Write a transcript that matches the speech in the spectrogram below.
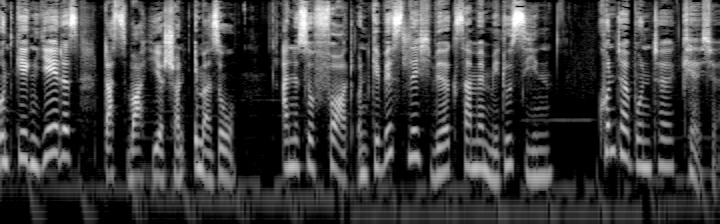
Und gegen jedes, das war hier schon immer so, eine sofort und gewisslich wirksame Medusin. Kunterbunte Kirche.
